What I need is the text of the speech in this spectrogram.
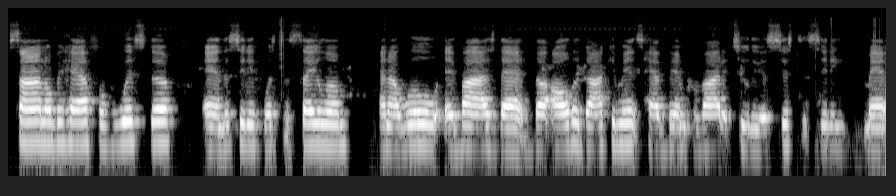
sign on behalf of WISTA and the city of Winston-Salem. And I will advise that the, all the documents have been provided to the assistant city man,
